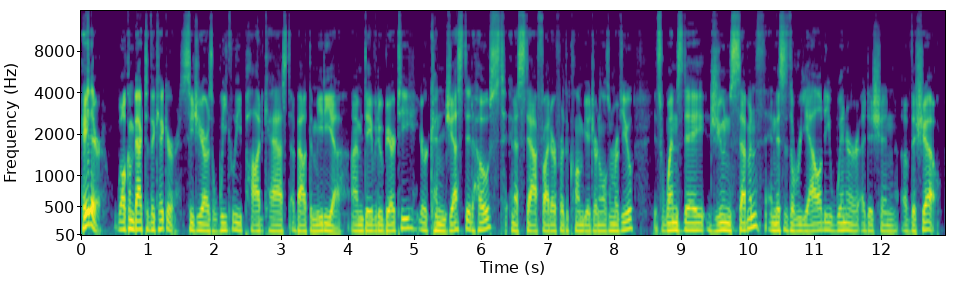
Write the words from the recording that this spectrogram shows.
Hey there. Welcome back to The Kicker, CJR's weekly podcast about the media. I'm David Uberti, your congested host and a staff writer for the Columbia Journalism Review. It's Wednesday, June 7th, and this is the Reality Winner edition of the show.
